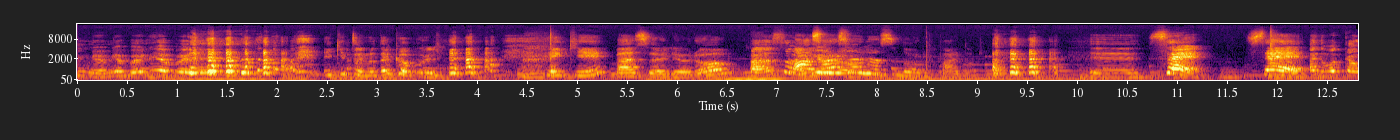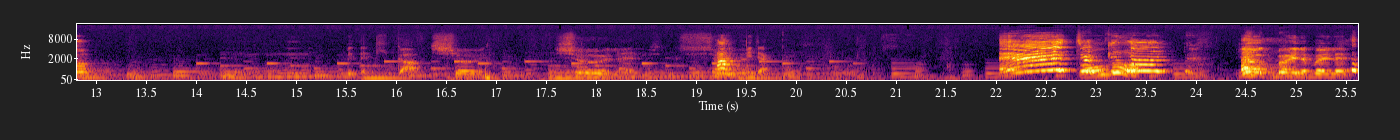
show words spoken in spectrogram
Bilmiyorum ya böyle ya böyle. İki türlü de kabul. Peki, ben söylüyorum. Ben Aa söylüyorum. sen söylüyorsun doğru, pardon. Ee, S. S. Hadi bakalım. Dakika. Şöyle. Şöyle. Şöyle. Hah, bir dakika. Evet çok Oldu. güzel. Yok böyle böyle.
